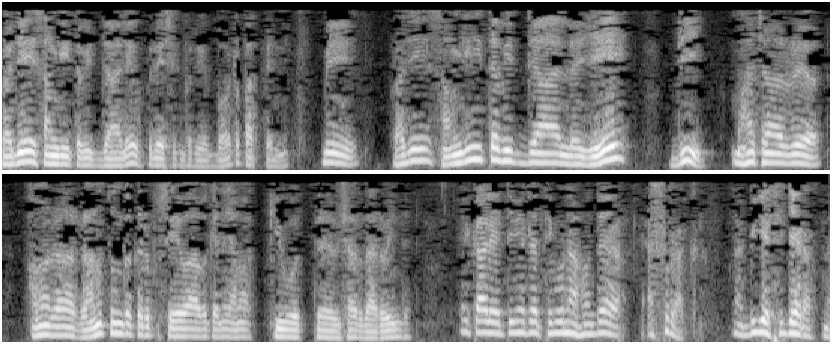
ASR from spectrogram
රජයේ සංගීත විද්‍යාලයේ උපදේශක පරියත් බවට පත් වෙන්නේ. මේ රජයේ සංගීත විද්‍යාලයේදී මහාචාර්ය අමරා රණතුංග කරපු සේවාව ගැන යමක් කිව්වොත් විශාරදාරවින්ද? ඒ කාලේ තිමේට තිබුණා හොඳ ඇසුරක්. B S. විජයරත්න,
